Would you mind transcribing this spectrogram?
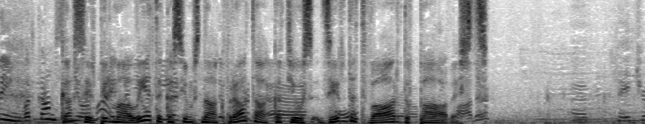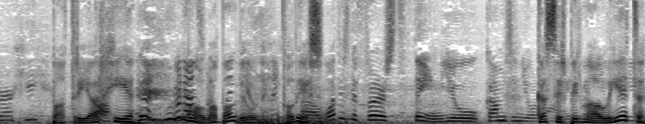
thing what comes in Kas your ir pirmā lieta, kas jums nāk the prātā, kad jūs uh, dzirdat Pope vārdu pāvests? Patriarchy. Patriarhija. O, laba atbildi. Paldies. Uh, what is the first thing you comes in your Kas ir mind pirmā lieta,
